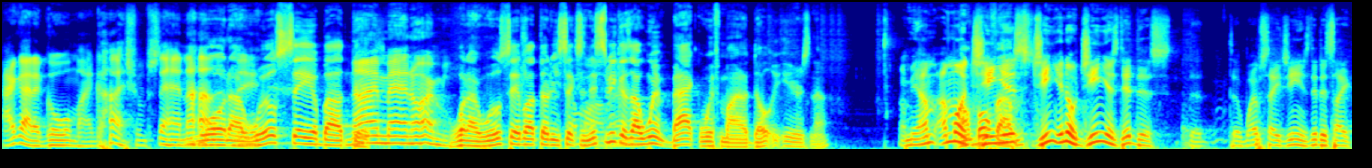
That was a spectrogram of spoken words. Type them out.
I gotta go with my guys from Staten Island. what I man. will say about this, nine man army. what I will say about 36, and this is because man. I went back with my adult ears now. I mean, I'm, I'm on, On Genius. Gen- you know, Genius did this. The, the website Genius did this like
